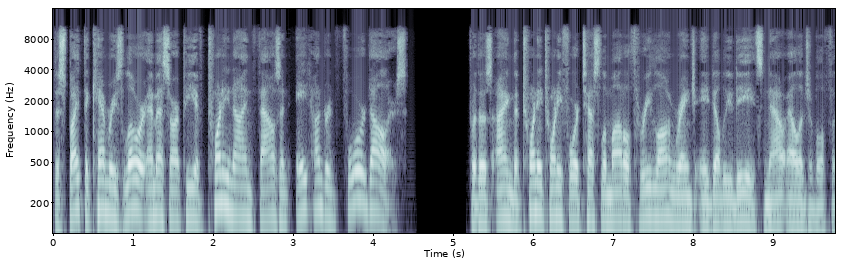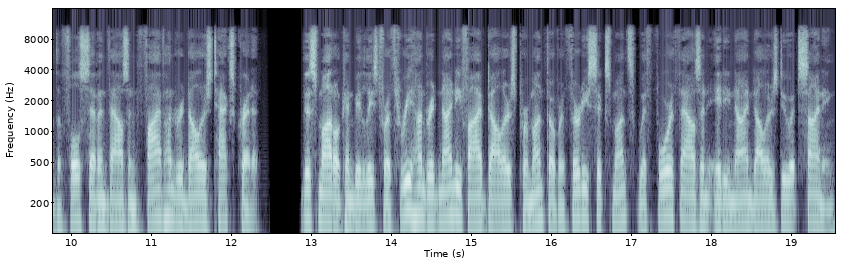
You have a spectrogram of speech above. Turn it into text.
despite the Camry's lower MSRP of $29,804. For those eyeing the 2024 Tesla Model 3 long range AWD, it's now eligible for the full $7,500 tax credit. This model can be leased for $395 per month over 36 months with $4,089 due at signing,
